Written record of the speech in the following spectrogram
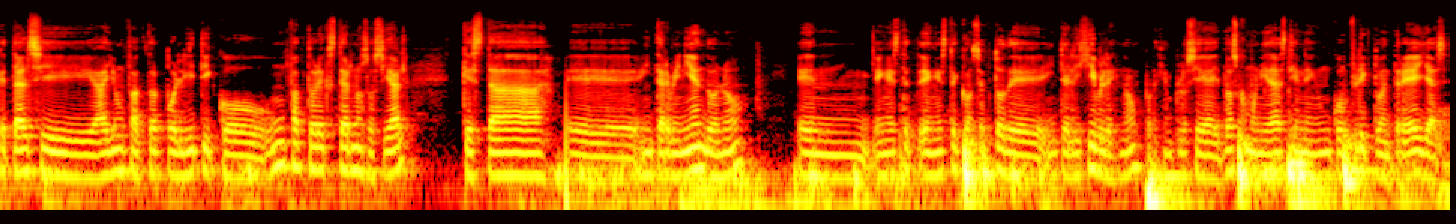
¿qué tal si hay un factor político, un factor externo social que está eh, interviniendo, ¿no? En, este, en este concepto de inteligible, ¿no? Por ejemplo, si hay dos comunidades tienen un conflicto entre ellas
